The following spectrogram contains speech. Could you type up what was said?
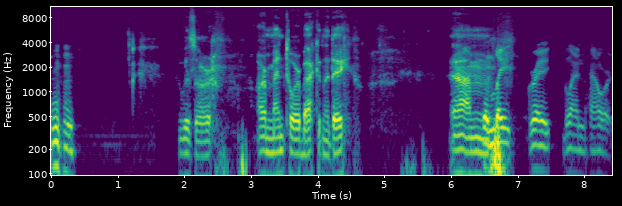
Mm-hmm. who was our our mentor back in the day. Um, The late great Glenn Howarth.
